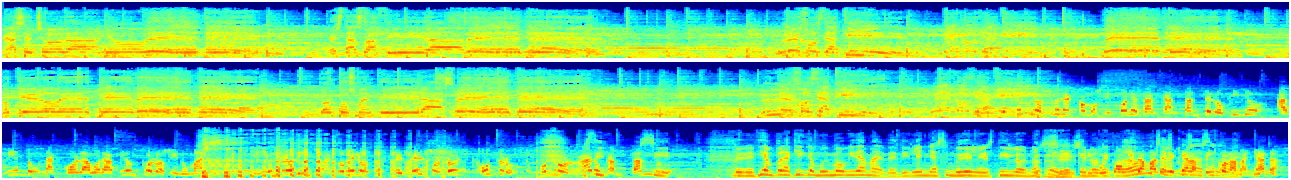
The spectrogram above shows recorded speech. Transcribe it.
me has hecho daño, vete. Estás vacía, vete. Lejos de aquí, lejos de aquí, vete, no quiero verte, vete, con tus mentiras, vete, lejos de aquí, Este tío suena como si pones al cantante loquillo haciendo una colaboración con los inhumanos. Yo creo que más o menos es eso, ¿no? Otro, otro raro Sí, cantando. sí. Me decían por aquí que muy movida madrileña, así muy del estilo, ¿no? Que, Sí, que sí. nos Muy movida madrileña a las cosas 5 de la mañana.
